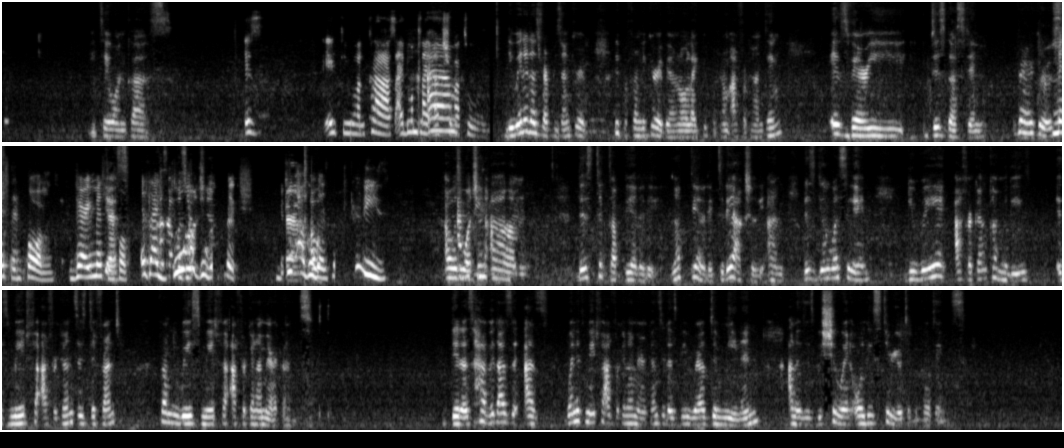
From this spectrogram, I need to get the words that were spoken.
one class. Is Itaewon class. I don't like that show Um, at all. The way they does represent Carib- people from the Caribbean or like people from African thing is very disgusting. Very gross. Misinformed. Very misinformed. It's like As I do was a watching- Google search. Do Google. Please. I was watching um this TikTok the other day, not the other day, today actually, and this girl was saying the way African comedies is made for Africans is different from the way it's made for African Americans. they just have it as as when it's made for African Americans, it does be real demeaning and it just be showing all these stereotypical things.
